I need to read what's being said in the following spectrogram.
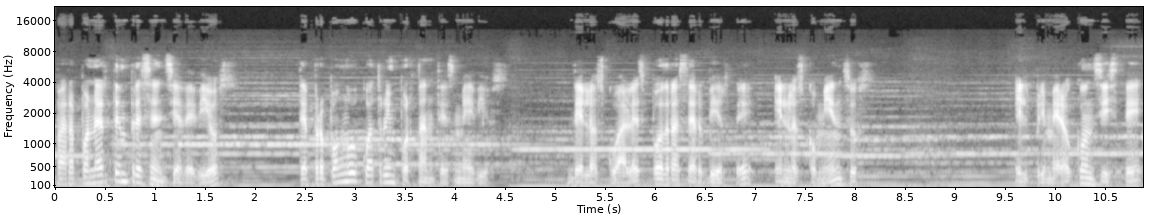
Para ponerte en presencia de Dios, te propongo cuatro importantes medios de los cuales podrás servirte en los comienzos. El primero consiste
